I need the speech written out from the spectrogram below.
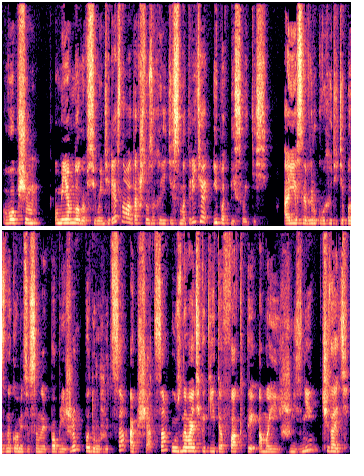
В общем, у меня много всего интересного, так что заходите, смотрите и подписывайтесь. А если вдруг вы хотите познакомиться со мной поближе, подружиться, общаться, узнавать какие-то факты о моей жизни, читать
